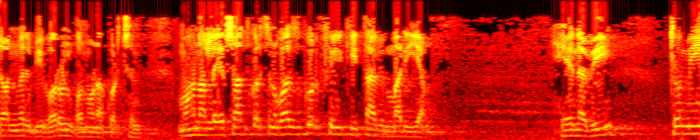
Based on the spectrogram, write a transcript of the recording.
জন্মের বিবরণ বর্ণনা করছেন। মহান আল্লাহ ইরশাদ করছেন, ওয়াজকুর ফিল কিতাব মারিয়াম। হে নবী, তুমি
